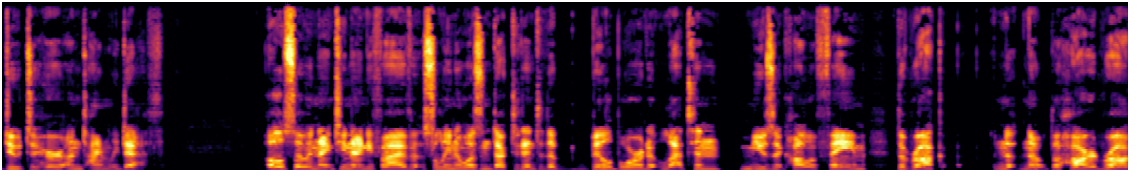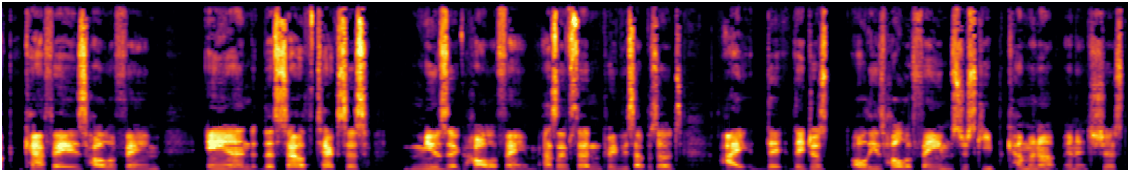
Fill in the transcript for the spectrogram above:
due to her untimely death. Also in 1995, Selena was inducted into the Billboard Latin Music Hall of Fame, the Rock no, no, the Hard Rock Cafes Hall of Fame and the South Texas Music Hall of Fame. As I've said in previous episodes, I they they just all these Hall of Fames just keep coming up, and it's just,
